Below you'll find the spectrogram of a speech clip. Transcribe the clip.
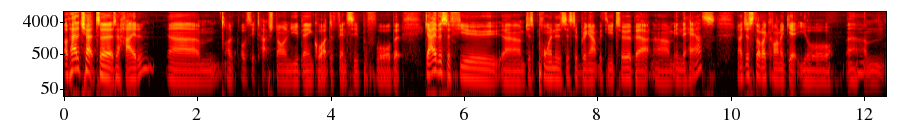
I've had a chat to, to Hayden. Um, I obviously touched on you being quite defensive before, but gave us a few um, just pointers just to bring up with you too about um, in the house. I just thought I'd kind of get your um,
